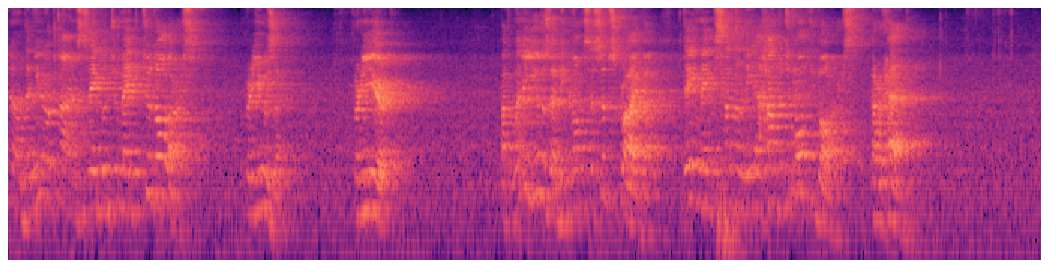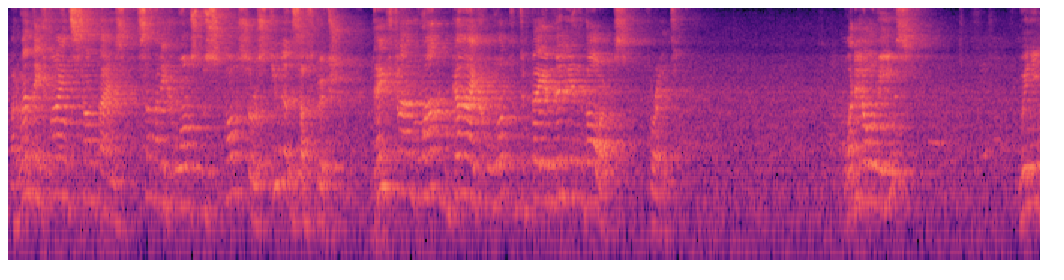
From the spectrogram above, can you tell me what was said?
you know, the New York Times is able to make two dollars per user per year. But when a user becomes a subscriber, they make suddenly $140 per head. But when they find sometimes somebody who wants to sponsor a student subscription, they found one guy who wanted to pay a million dollars for it. What it all means? We need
